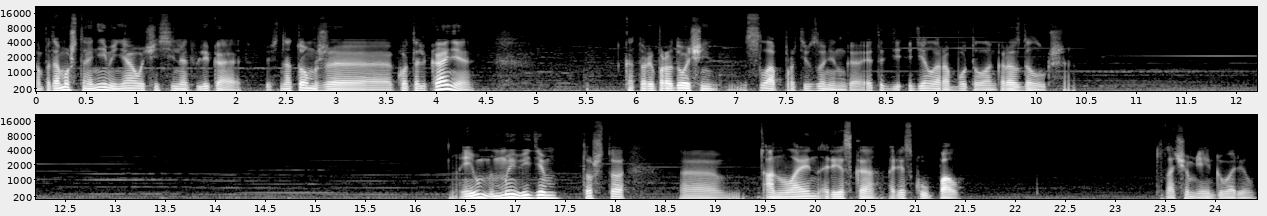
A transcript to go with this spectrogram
а потому что они меня очень сильно отвлекают. То есть на том же Коталькане который, правда, очень слаб против зонинга, это де дело работало гораздо лучше. И мы видим то, что э, онлайн резко, резко упал. Тут о чем я и говорил.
